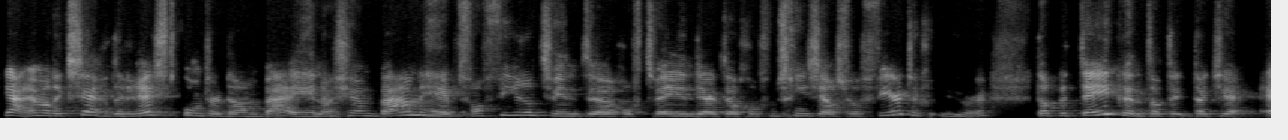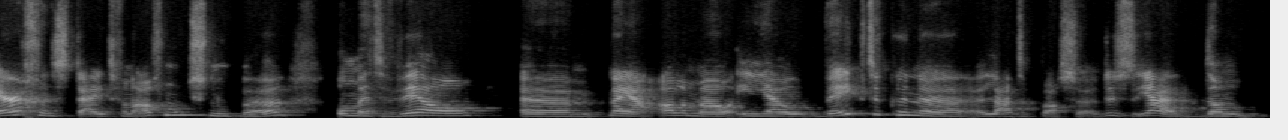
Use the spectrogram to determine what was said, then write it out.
Ja, en wat ik zeg, de rest komt er dan bij. En als je een baan hebt van 24 of 32 of misschien zelfs wel 40 uur, dat betekent dat, dat je ergens tijd van af moet snoepen om het wel um, nou ja, allemaal in jouw week te kunnen laten passen. Dus ja, dan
